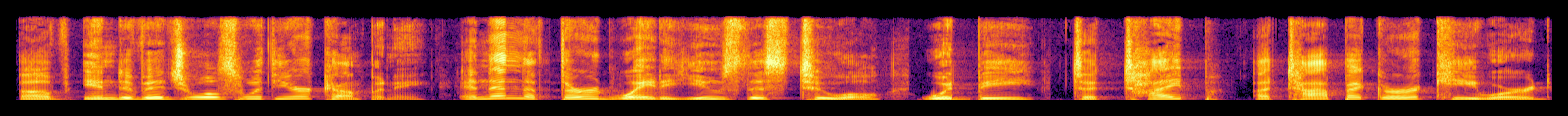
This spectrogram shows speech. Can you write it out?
of individuals with your company. And then the third way to use this tool would be to type a topic or a keyword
